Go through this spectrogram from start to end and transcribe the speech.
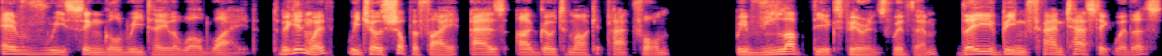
every single retailer worldwide. To begin with, we chose Shopify as our go-to-market platform. We've loved the experience with them. They've been fantastic with us.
